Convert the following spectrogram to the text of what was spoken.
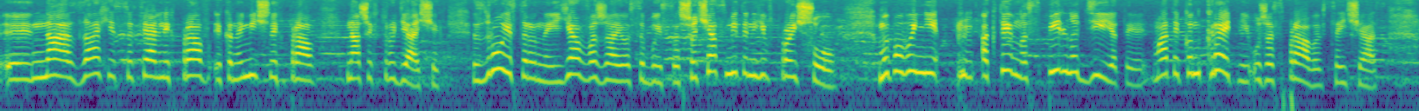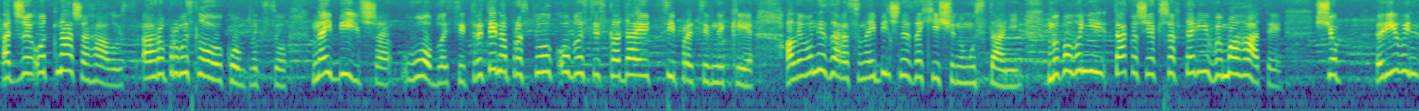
е, на захист соціальних прав, економічних прав наших трудящих. З другої сторони, я вважаю особисто, що час мітингів пройшов. Ми повинні активно спільно діяти, мати конкретні уже справи в цей час. Адже от наша галузь агропромислового комплексу найбільша в області. Третина проспілок області складають ці працівники, але вони зараз в найбільш незахищеному стані. Ми повинні також, як шахтарі, вимагати, щоб рівень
